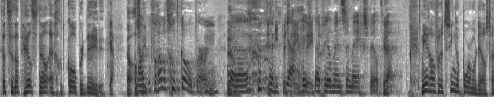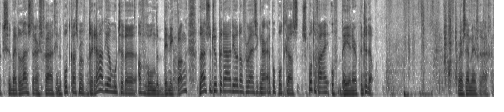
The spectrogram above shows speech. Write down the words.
dat ze dat heel snel en goedkoper deden. Ja. Nou, als Nou, die- vooral het goedkoper. Ja. Eh, is niet per se ja, heeft beter. bij veel mensen meegespeeld. Ja. Ja. Meer over het Singapore-model straks bij de luisteraarsvragen in de podcast. Maar op de radio moeten we afronden, ben ik bang. Luistert u op de radio, dan verwijs ik naar Apple Podcasts, Spotify of bnr.nl. Waar zijn mijn vragen?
